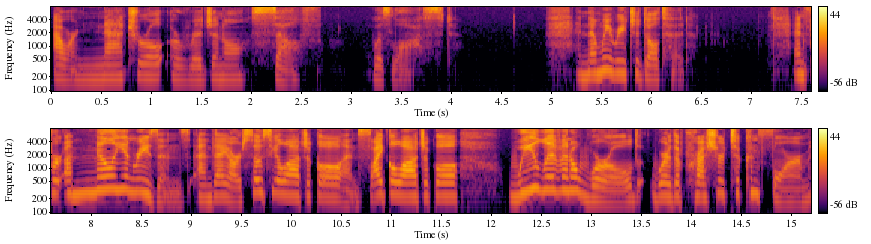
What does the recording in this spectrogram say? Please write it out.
our natural original self was lost. And then we reach adulthood. And for a million reasons, and they are sociological and psychological, we live in a world where the pressure to conform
